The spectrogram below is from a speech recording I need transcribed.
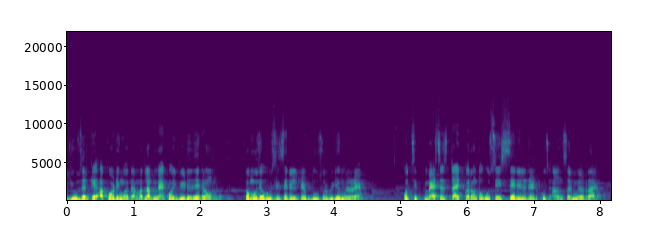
यूज़र के अकॉर्डिंग होता है। मतलब मैं कोई वीडियो देख रहा हूँ तो मुझे उसी से रिलेटेड दूसरे वीडियो मिल रहे हैं। कुछ मैसेज टाइप कर रहा हूँ तो उसी से रिलेटेड कुछ आंसर मिल रहा है।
